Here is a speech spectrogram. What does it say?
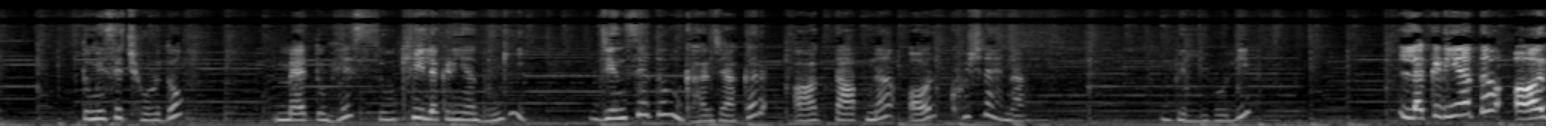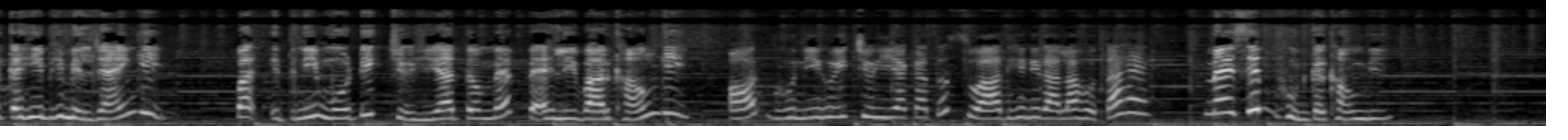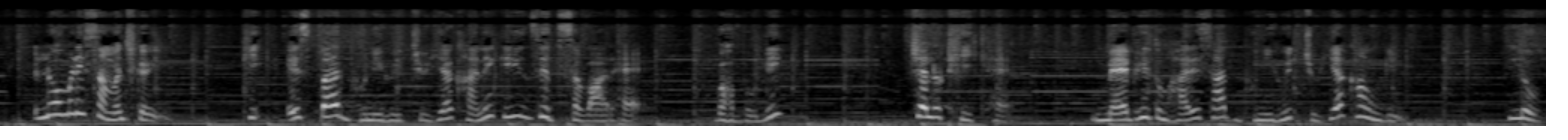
तुम इसे छोड़ दो मैं तुम्हें सूखी लकड़ियाँ दूँगी। जिनसे तुम घर जाकर आग तापना और खुश रहना। बिल्ली बोली लकड़ियाँ तो और कहीं भी मिल जाएँगी पर इतनी मोटी चूहिया तो मैं पहली बार खाऊँगी। और भुनी हुई चूहिया का तो स्वाद ही निराला होता है। मैं इसे भून कर खाऊँगी। लोमड़ी समझ गई कि इस पर भुनी हुई चूहिया खाने की जिद सवार है। वह बोली चलो ठीक है। मैं भी तुम्हारे साथ भुनी हुई चूहिया खाऊँगी। लो,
